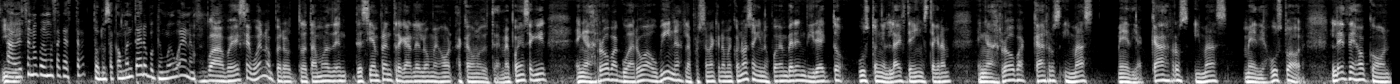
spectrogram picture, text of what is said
Y, A veces no podemos sacar extracto, lo sacamos entero porque es muy bueno. a veces, bueno, pero tratamos de, de siempre entregarle lo mejor a cada uno de ustedes. Me pueden seguir en arroba guaroa ubinas, las personas que no me conocen, y nos pueden ver en directo justo en el live de Instagram, en arroba carros y más media, carros y más media, justo ahora. Les dejo con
